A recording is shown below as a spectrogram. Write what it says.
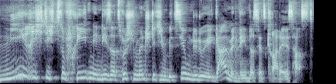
nie richtig zufrieden in dieser zwischenmenschlichen Beziehung, die du egal mit wem das jetzt gerade ist hast.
